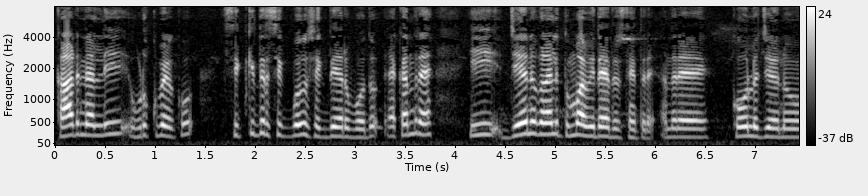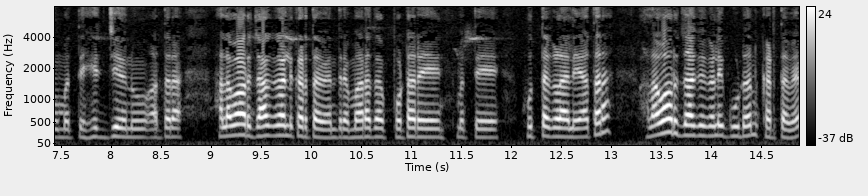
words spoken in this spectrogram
ಕಾಡಿನಲ್ಲಿ ಹುಡುಕ್ಬೇಕು. ಸಿಕ್ಕಿದ್ರೆ ಸಿಗ್ಬೋದು, ಸಿಗದೇ ಇರ್ಬೋದು. ಯಾಕಂದ್ರೆ ಈ ಜೇನುಗಳಲ್ಲಿ ತುಂಬಾ ವಿಧ ಇದೆ ಸ್ನೇಹಿತರೆ. ಅಂದ್ರೆ ಕೋಲು ಜೇನು, ಮತ್ತೆ ಹೆಜ್ಜೇನು ಆ ಥರ ಹಲವಾರು ಜಾಗಗಳಲ್ಲಿ ಕಟ್ತವೆ. ಅಂದ್ರೆ ಮರದ ಪೊಟರೆ, ಮತ್ತೆ ಹುತ್ತಗಳಲ್ಲಿ ಆ ಥರ ಹಲವಾರು ಜಾಗಗಳಿಗೆ ಗೂಡನ್ನು ಕಟ್ತವೆ.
